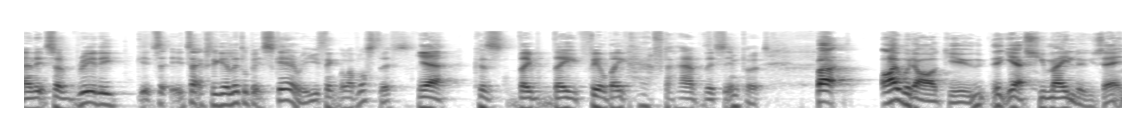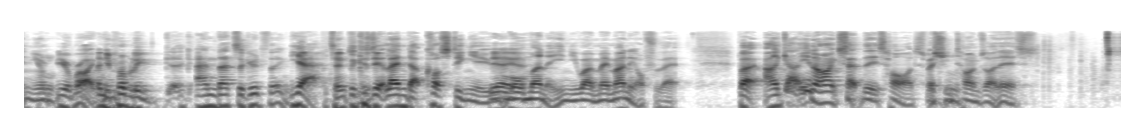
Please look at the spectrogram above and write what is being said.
And it's a really, it's it's actually a little bit scary. You think, "Well, I've lost this," Yeah. because they they feel they have to have this input, But I would argue that yes, you may lose it, and you're, you're right. and you probably, and that's a good thing. Yeah, potentially because it'll end up costing you Yeah, more yeah. money, and you won't make money off of it. But I go, you know, I accept that it's hard, especially Mm. in times like this.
